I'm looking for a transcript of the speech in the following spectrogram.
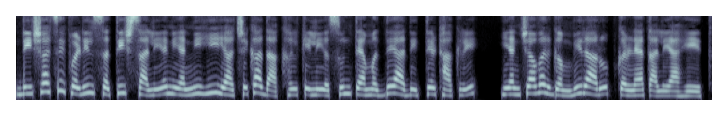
देशाचे वडील सतीश सालियन यांनी ही याचिका दाखल केली असून त्यामध्ये आदित्य ठाकरे यांच्यावर गंभीर आरोप करण्यात आले आहेत.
